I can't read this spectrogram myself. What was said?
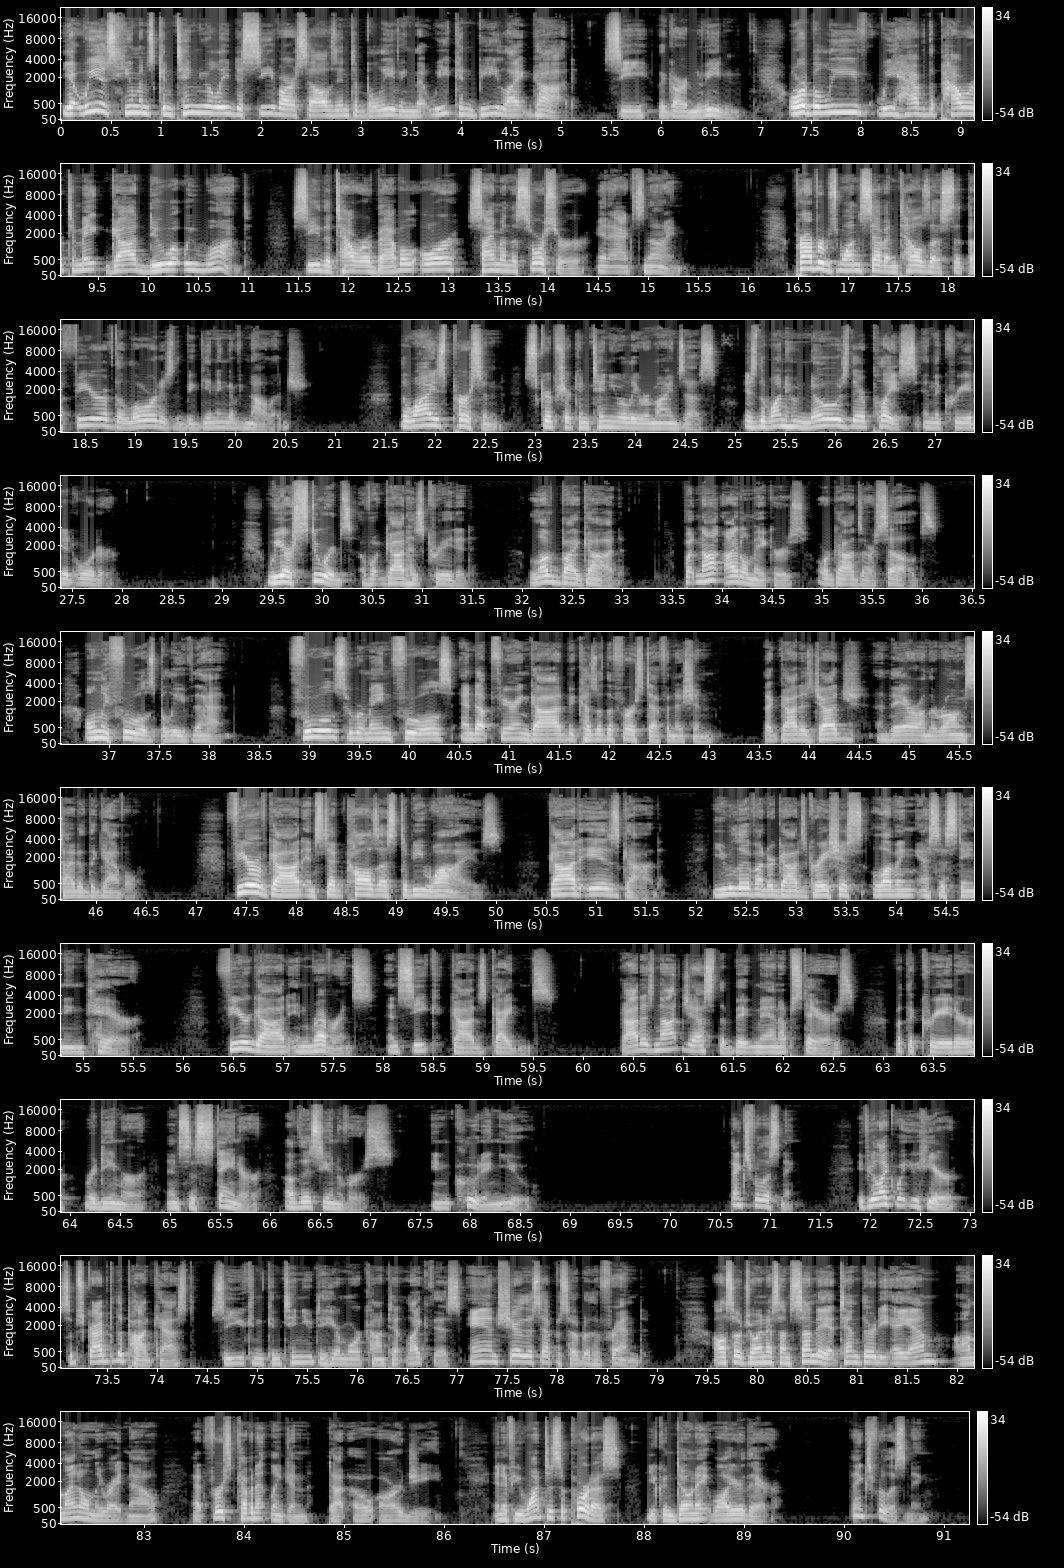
Yet we as humans continually deceive ourselves into believing that we can be like God, see the Garden of Eden, or believe we have the power to make God do what we want, see the Tower of Babel or Simon the Sorcerer in Acts 9. Proverbs 1 7 tells us that the fear of the Lord is the beginning of knowledge. The wise person, Scripture continually reminds us, is the one who knows their place in the created order. We are stewards of what God has created, loved by God, but not idol makers or gods ourselves. Only fools believe that. Fools who remain fools end up fearing God because of the first definition that God is judge and they are on the wrong side of the gavel. Fear of God instead calls us to be wise. God is God. You live under God's gracious, loving, and sustaining care. Fear God in reverence and seek God's guidance. God is not just the big man upstairs, but the creator, redeemer, and sustainer of this universe, including you. Thanks for listening. If you like what you hear, subscribe to the podcast so you can continue to hear more content like this and share this episode with a friend. Also join us on Sunday at 10:30 a.m. online only right now at firstcovenantlincoln.org. And if you want to support us, you can donate while you're there. Thanks for listening.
